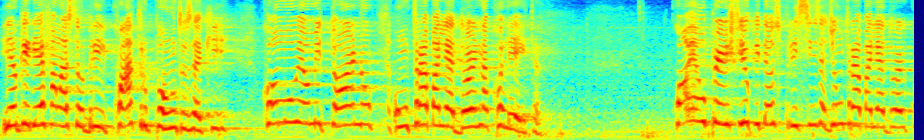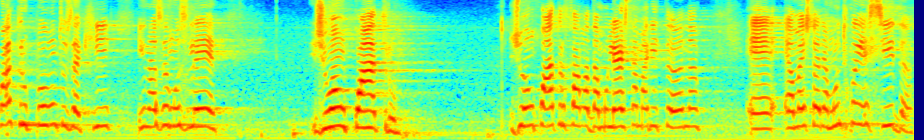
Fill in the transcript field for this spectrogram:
E eu queria falar sobre quatro pontos aqui. Como eu me torno um trabalhador na colheita? Qual é o perfil que Deus precisa de um trabalhador? Quatro pontos aqui. E nós vamos ler João 4, João 4 fala da mulher samaritana. É, é uma história muito conhecida.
